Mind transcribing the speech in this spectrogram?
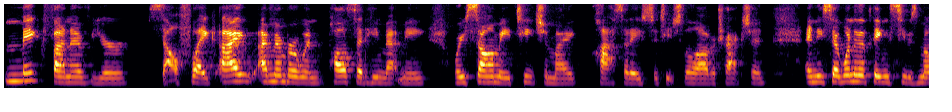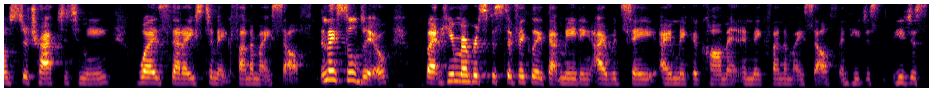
make fun of your self. Like I, I remember when Paul said he met me, or he saw me teach in my class that I used to teach the law of attraction. And he said one of the things he was most attracted to me was that I used to make fun of myself. And I still do. But he remembered specifically at that meeting, I would say I make a comment and make fun of myself. And he just he just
